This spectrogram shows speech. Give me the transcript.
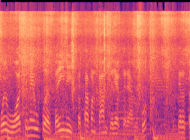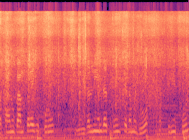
કોઈ વોચ નહીં ઉપર, કંઈ નહીં, છતાં પણ કામ કર્યા કરે આ લોકો. અત્યારે સફાઈનું કામ કરે છે પૂરું જંગલની અંદર સ્કૂલ છે, તમે જુઓ, મસ્તીની સ્કૂલ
